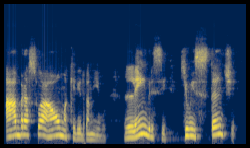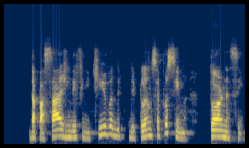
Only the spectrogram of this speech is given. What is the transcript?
Abra sua alma, querido amigo. Lembre-se que o instante da passagem definitiva de, de plano se aproxima. Torna-se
